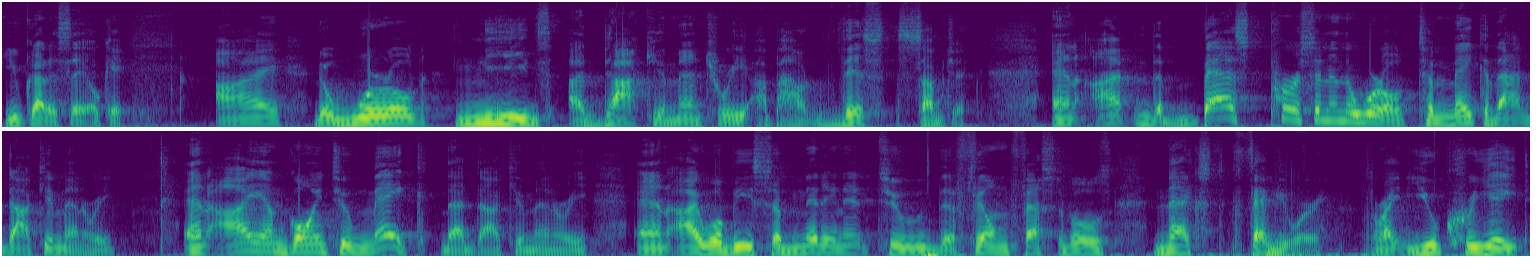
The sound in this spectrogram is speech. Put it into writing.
You've got to say, okay, I, the world needs a documentary about this subject. And I'm the best person in the world to make that documentary and I am going to make that documentary and I will be submitting it to the film festivals next February. Right? You create,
